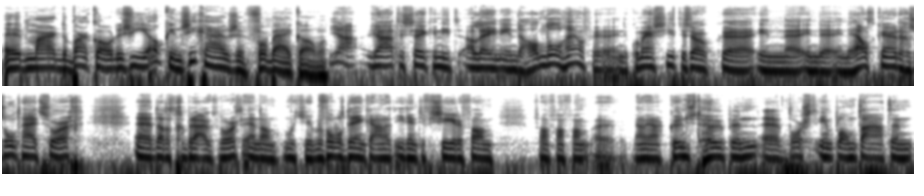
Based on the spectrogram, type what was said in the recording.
Uh, maar de barcode zie je ook in ziekenhuizen voorbij komen. Ja, ja het is zeker niet alleen in de handel hè, of in de commercie. Het is ook uh, in, in, de, in de healthcare, de gezondheidszorg, dat het gebruikt wordt. En dan moet je bijvoorbeeld denken aan het identificeren van, van, van, van nou ja, kunstheupen, borstimplantaten,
